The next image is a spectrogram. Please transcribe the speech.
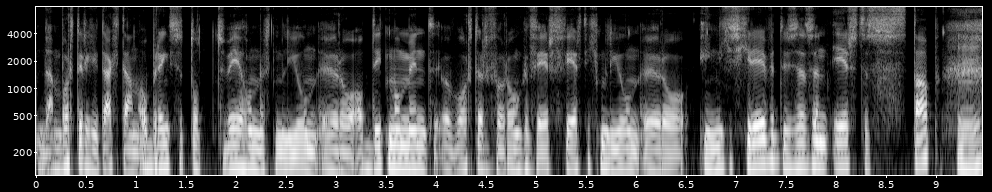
dan wordt er gedacht aan opbrengsten tot 200 miljoen euro. Op dit moment wordt er voor ongeveer 40 miljoen euro ingeschreven. Dus dat is een eerste stap. -hmm.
